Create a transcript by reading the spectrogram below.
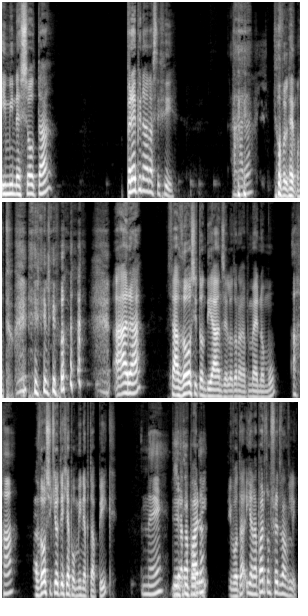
Λοιπόν, η Μινεσότα πρέπει να αναστηθεί. Άρα, Το βλέμμα του. λοιπόν, άρα θα δώσει τον Διάντζελο, τον αγαπημένο μου. αχα, Θα δώσει και ό,τι έχει απομείνει από τα πικ. ναι, Για να, τίποτα. πάρει, τίποτα, για να πάρει τον Fred Van Vliet.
